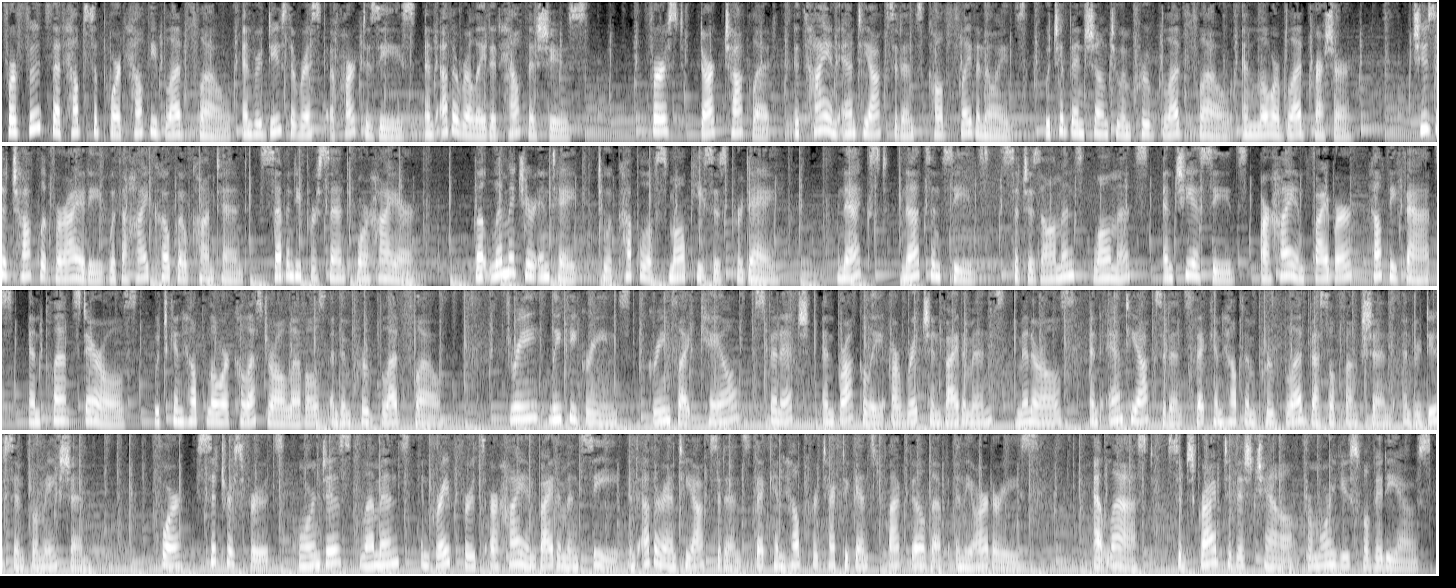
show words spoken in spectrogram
Four foods that help support healthy blood flow and reduce the risk of heart disease and other related health issues. First, dark chocolate, it's high in antioxidants called flavonoids, which have been shown to improve blood flow and lower blood pressure. Choose a chocolate variety with a high cocoa content, 70% or higher. But limit your intake to a couple of small pieces per day. Next, nuts and seeds, such as almonds, walnuts, and chia seeds, are high in fiber, healthy fats, and plant sterols, which can help lower cholesterol levels and improve blood flow. 3. Leafy greens. Greens like kale, spinach, and broccoli are rich in vitamins, minerals, and antioxidants that can help improve blood vessel function and reduce inflammation. 4. Citrus fruits, oranges, lemons, and grapefruits are high in vitamin C and other antioxidants that can help protect against plaque buildup in the arteries. At last, subscribe to this channel for more useful videos.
